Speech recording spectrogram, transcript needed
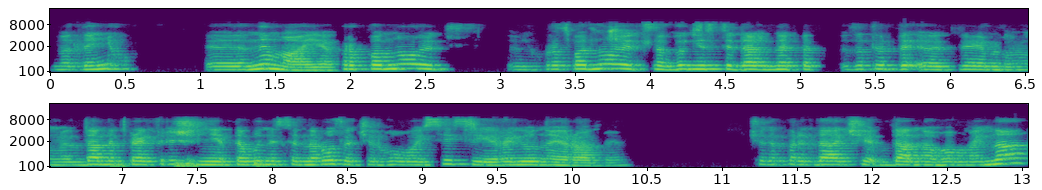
надання немає. Пропонують пропонується винести дане затвердити даний проект рішення та винести на розгляд чергової сесії районної ради щодо передачі даного майна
